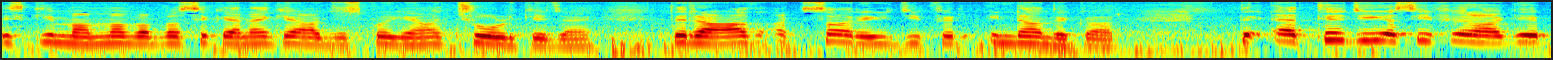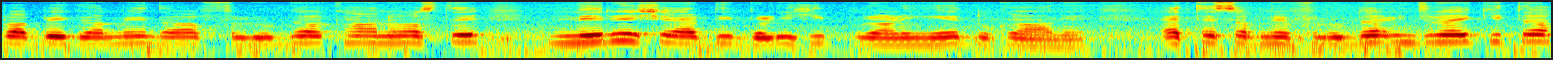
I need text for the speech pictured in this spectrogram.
इसकी मामा बाबा से कहना है कि आज उसको यहाँ छोड़ के जाएं तो रात अक्सा रही जी फिर इन्हों के घर ਤੇ ਇੱਥੇ ਜੀ ਅਸੀਂ ਫਿਰ ਆ ਗਏ ਬਾਬੇ ਗਾਮੇ ਦਾ ਫਲੂਦਾ ਖਾਣ ਵਾਸਤੇ। ਮੇਰੇ ਸ਼ਹਿਰ ਦੀ ਬੜੀ ਹੀ ਪੁਰਾਣੀ ਇਹ ਦੁਕਾਨ ਹੈ। ਇੱਥੇ ਸਭ ਨੇ ਫਲੂਦਾ ਇੰਜੋਏ ਕੀਤਾ।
